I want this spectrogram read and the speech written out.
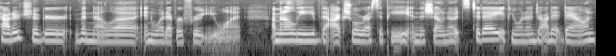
powdered sugar, vanilla, and whatever fruit you want. I'm going to leave the actual recipe in the show notes today if you want to jot it down.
